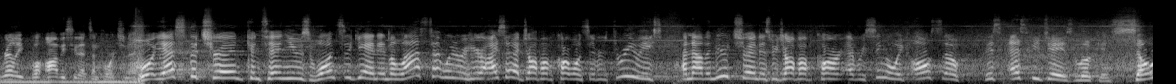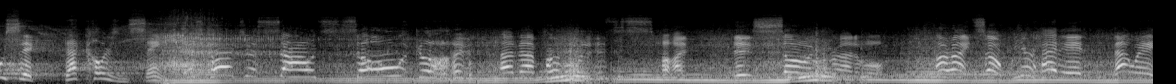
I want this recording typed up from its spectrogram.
really, well, obviously that's unfortunate. Well, yes, the trend continues once again. And the last time we were here, I said I drop off a car once every three weeks. And now the new trend is we drop off a car every single week. Also, this SVJ is looking so sick. That color's insane. This car just sounds so good. And that purple is, sun is so incredible. All right, so we are headed that way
